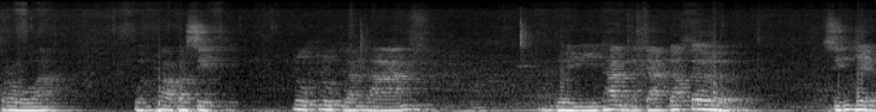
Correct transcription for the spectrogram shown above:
ครัว คุณพ่อประสิทธิ์ ลูกลูกหลานหลานๆโดยมีท่านอาจารย์ด็อกเตอร์สินเย็น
